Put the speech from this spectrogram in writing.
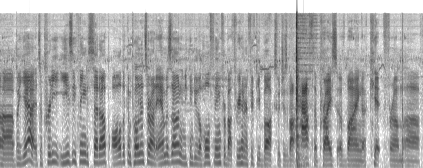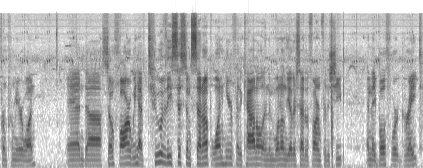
Uh, but yeah, it's a pretty easy thing to set up. All the components are on Amazon and you can do the whole thing for about 350 bucks, which is about half the price of buying a kit from, uh, from Premier One. And uh, so far we have two of these systems set up, one here for the cattle and then one on the other side of the farm for the sheep. And they both work great.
